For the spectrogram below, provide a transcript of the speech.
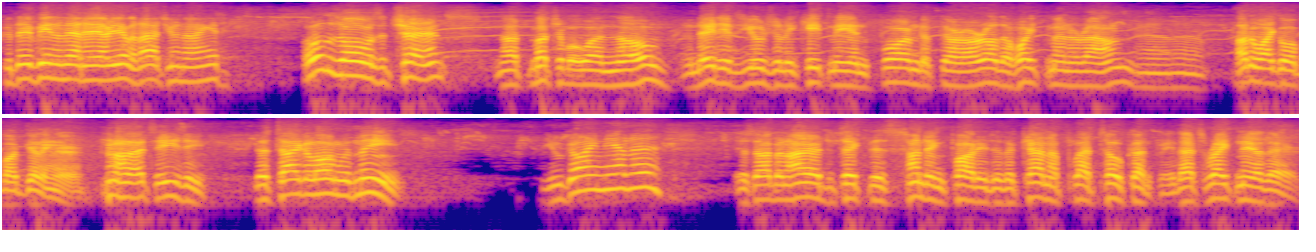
Could they have been in that area without you knowing it? Oh, there's always a chance. Not much of a one, though. The natives usually keep me informed if there are other white men around. No, no. How do I go about getting there? No, that's easy. Just tag along with me. You going near there? Yes, I've been hired to take this hunting party to the Cana Plateau country. That's right near there.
